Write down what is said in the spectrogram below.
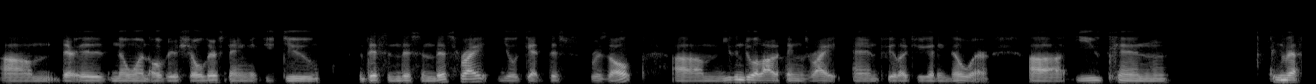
Um, there is no one over your shoulder saying if you do this and this and this right, you'll get this result um, you can do a lot of things right and feel like you're getting nowhere. Uh, you can invest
